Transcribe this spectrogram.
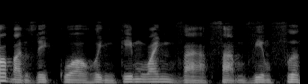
qua bản dịch của Huỳnh Kim Oanh và Phạm Viêm Phương.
